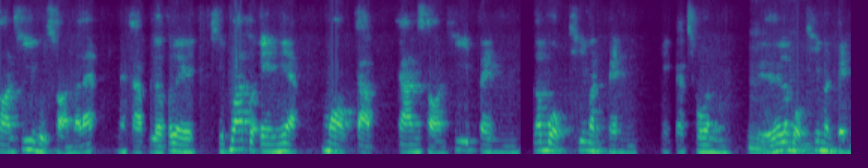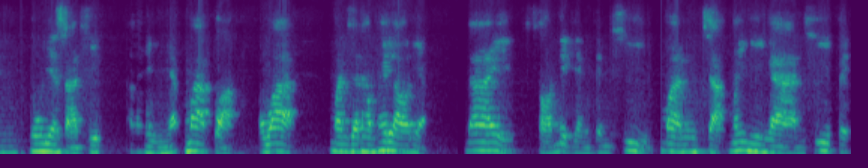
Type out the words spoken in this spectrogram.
ตอนที่บุกสอนมาแล้วนะครับ เราก็เลยคิดว่าตัวเองเนี่ยเหมาะกับการสอนที่เป็นระบบที่มันเป็นเอกชน หรือระบบที่มันเป็นโรงเรียนสาธิตอะไรอย่างเงี้ยมากกว่า เพราะว่ามันจะทำให้เราเนี่ยได้สอนเด็กอย่างเต็มที่ มันจะไม่มีงานที่เป็น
